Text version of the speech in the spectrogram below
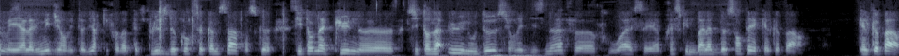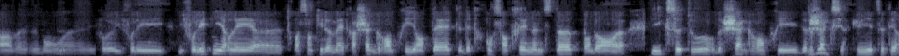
mais à la limite, j'ai envie de te dire qu'il faudrait peut-être plus de courses comme ça, parce que si t'en as qu'une, euh, si t'en as une ou deux sur les 19, euh, ouais, c'est presque une balade de santé quelque part. Quelque part, hein, bon, euh, il faut, il faut les, il faut les tenir les euh, 300 km à chaque Grand Prix en tête, d'être concentré non-stop pendant euh, X tours de chaque Grand Prix, de chaque circuit, etc.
